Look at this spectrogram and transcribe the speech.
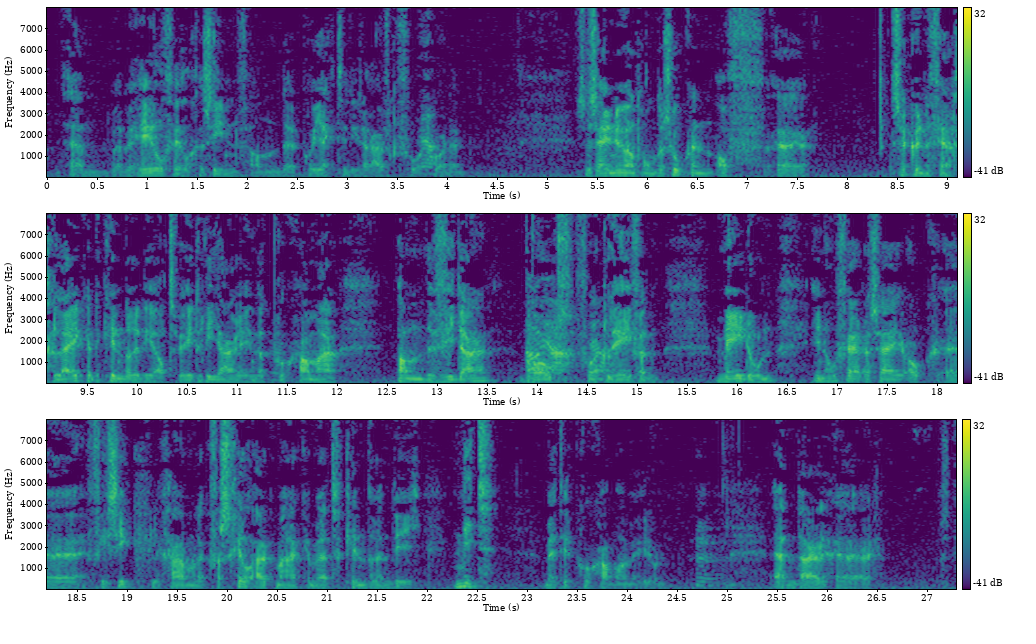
En we hebben heel veel gezien van de projecten die eruit gevoerd Ja. worden. Ze zijn nu aan het onderzoeken of eh, ze kunnen vergelijken. De kinderen die al twee, drie jaar in het programma Pan de Vida, brood Oh ja, voor het leven, meedoen. In hoeverre zij ook eh, fysiek, lichamelijk verschil uitmaken met kinderen die niet met dit programma meedoen. Hmm. En daar eh,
